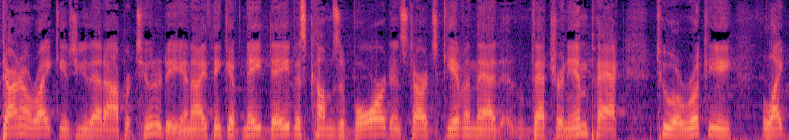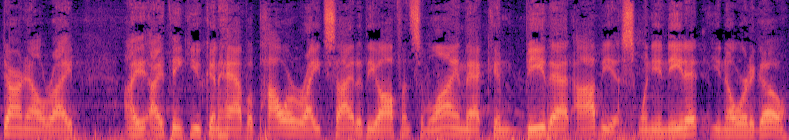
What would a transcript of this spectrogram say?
Darnell Wright gives you that opportunity. And I think if Nate Davis comes aboard and starts giving that veteran impact to a rookie like Darnell Wright, I, I think you can have a power right side of the offensive line that can be that obvious. When you need it, you know where to go.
